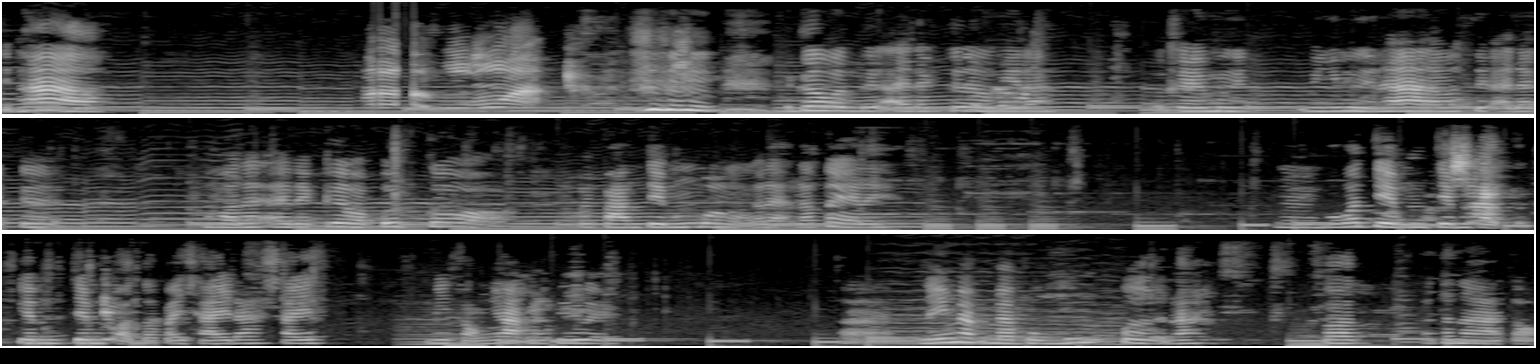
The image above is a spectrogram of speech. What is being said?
สิบห้าเหรอเออมั่วแล้วก็มาซื้อไอดักเกอร์ตรงนี้นะโอเคหมื่นมีหมื่นห้าแล้วมาซื้อไอดักเกอร์พอได้ไอดักเกอร์มาปุ๊บก็ไปฟาร์มเจมข้างบนก่อนก็ได้แล้วแต่เลยอืมเพราะว่าเจมเจมก่อนเจมเจมก่อนต่อไปใช้นะใช้มีสองอย่างนะซื้อเลยอ่า นี่แมปแมปผมเพิ่งเปิดนะ ก็พัฒนาต่อ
